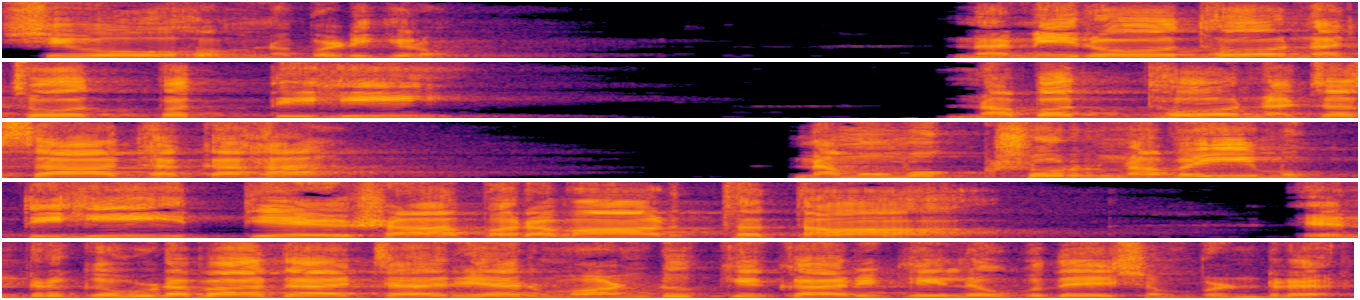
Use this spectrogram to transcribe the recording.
சிவோகம்னு படிக்கிறோம். நனிரோதோ நச்சோத்பத்தி நபத்தோ நச்சசாதக நமுமுக்ஷுர் நவை முக்தி இத்தியேஷா பரமார்த்ததா என்று கௌடபாதாச்சாரியார் மாண்டூக்கிய காரிக்கையில் உபதேசம் பண்ணுறார்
